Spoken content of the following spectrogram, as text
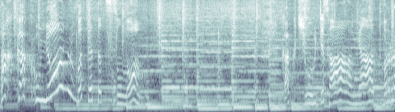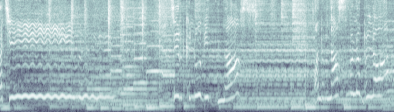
Ах, как умен вот этот слон! Как чудеса неотвратимы! Цирк любит нас, он в нас влюблен.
